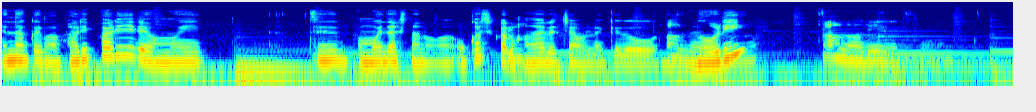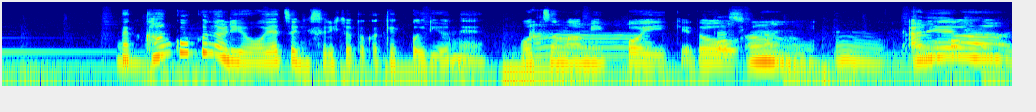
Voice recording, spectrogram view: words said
えなんか今パリパリで思い全思い出したのがお菓子から離れちゃうんだけど、あ海苔？あ海苔ですねなんか韓国海苔をおやつにする人とか結構いるよね。おつまみっぽいけど。確かに、うん。うん。あれは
